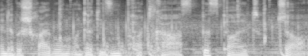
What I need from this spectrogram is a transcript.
in der Beschreibung unter diesem Podcast. Bis bald. Ciao.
